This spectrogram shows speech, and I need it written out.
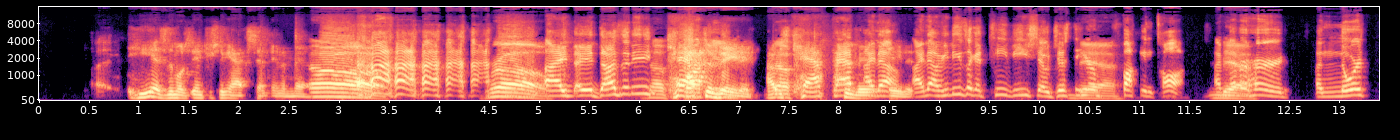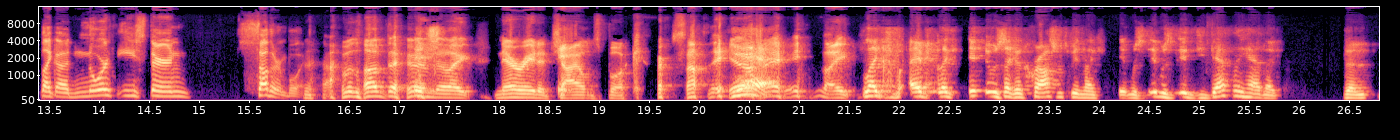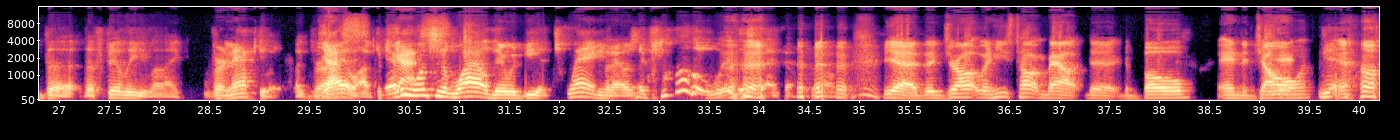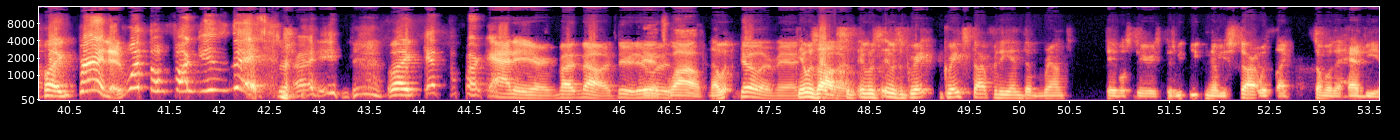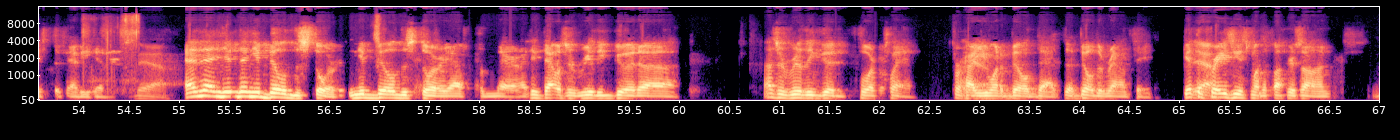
he has the most interesting accent in America. Oh, bro. I, it doesn't he? The captivated. fucking- I was the- captivated. I know, I know. He needs like a TV show just to hear him fucking talk. I've Yeah. never heard a north like a northeastern southern boy. I would love to hear him to like narrate a child's book or something. You know Yeah. what I mean? Like, like I- like it, it was like a cross between like it was it was it, he definitely had like the the the Philly like vernacular like Right. dialogue. But every Yes. once in a while there would be a twang that I was like, whoa, where did this guy come from? yeah, the draw when he's talking about the the bow and the jaw. Yeah. And I'm like, Brandon, what the fuck is this? Right? like, get the fuck out of here. But no, dude, it Yeah, was wild. No, it, killer, man. it was Killer. awesome. It was it was a great great start for the end of round table series because you know you start with like some of the heaviest of heavy hitters. Yeah. and then you then you build the story and you build the story out from there. And I think that was a really good uh that was a really good floor plan for how Yeah. you want to build that uh, build a round table. Get the Yeah. craziest motherfuckers on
